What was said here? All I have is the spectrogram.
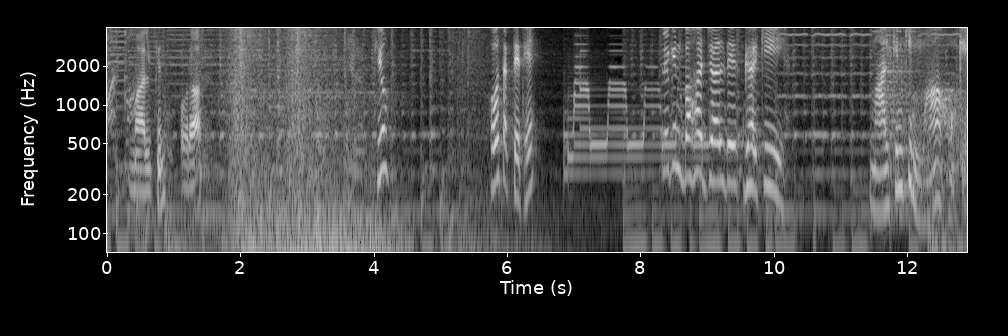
और मालकिन और आप? क्यों? हो सकते थे। लेकिन बहुत जल्द इस घर की मालकिन की माँ होंगे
